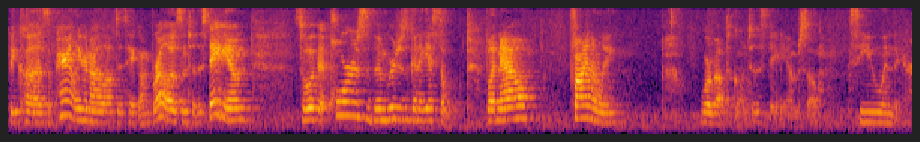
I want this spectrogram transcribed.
because apparently you're not allowed to take umbrellas into the stadium. So if it pours, then we're just gonna get soaked. But now, finally, we're about to go into the stadium. So see you in there.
